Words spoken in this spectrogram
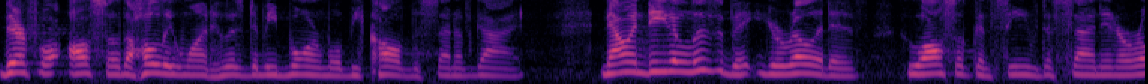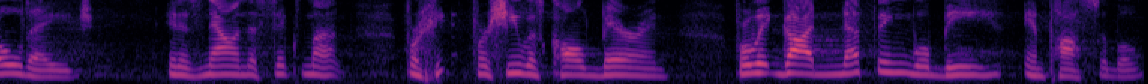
Therefore, also the Holy One who is to be born will be called the Son of God. Now, indeed, Elizabeth, your relative, who also conceived a son in her old age, and is now in the sixth month, for, he, for she was called barren. For with God nothing will be impossible.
